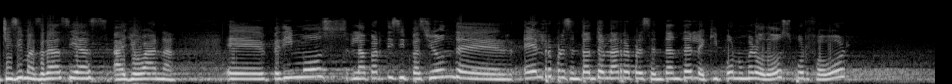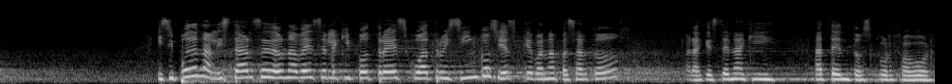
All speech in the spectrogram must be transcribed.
Muchísimas gracias a Joana. Eh, pedimos la participación del representante o la representante del equipo número dos, por favor. Y si pueden alistarse de una vez el equipo 3, 4 y 5, si es que van a pasar todos, para que estén aquí atentos, por favor.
